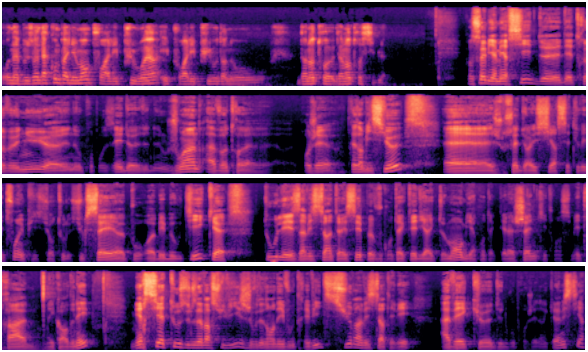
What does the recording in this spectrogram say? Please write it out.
on a besoin d'accompagnement pour aller plus loin et pour aller plus haut dans, nos, dans, notre, dans notre cible. François, bien merci d'être venu euh, nous proposer de, nous joindre à votre euh, projet euh, très ambitieux. je vous souhaite de réussir cette levée de fonds et puis surtout le succès pour Bébé Boutique. Tous les investisseurs intéressés peuvent vous contacter directement ou bien contacter la chaîne qui transmettra les coordonnées. Merci à tous de nous avoir suivis. Je vous donne rendez-vous très vite sur Investisseur TV avec de nouveaux projets dans lesquels investir.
